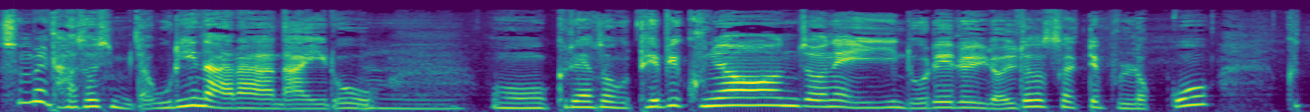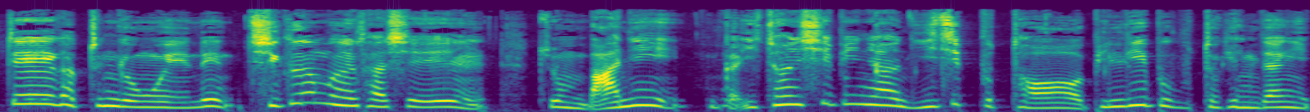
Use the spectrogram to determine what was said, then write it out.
25입니다. 우리나라 나이로. 음. 어, 그래서 데뷔 9년 전에 이 노래를 15살 때 불렀고, 그때 같은 경우에는 지금은 사실 좀 많이, 그러니까 2012년 2집부터 빌리브부터 굉장히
